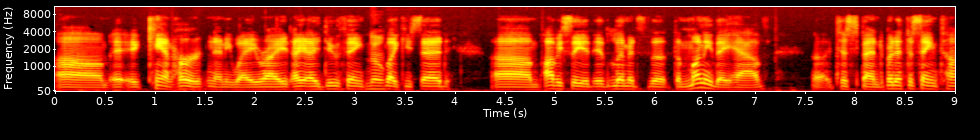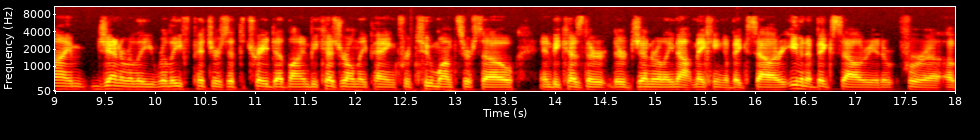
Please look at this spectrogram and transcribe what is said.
Um, it, it, can't hurt in any way, right? I, I do think, no. like you said, um, obviously it, it, limits the, the money they have uh, to spend. But at the same time, generally relief pitchers at the trade deadline because you're only paying for two months or so, and because they're they're generally not making a big salary, even a big salary a, for a, a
